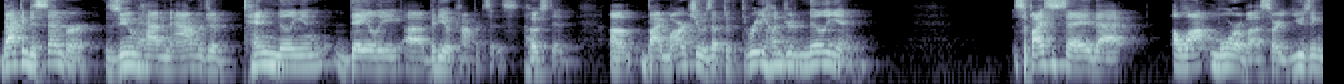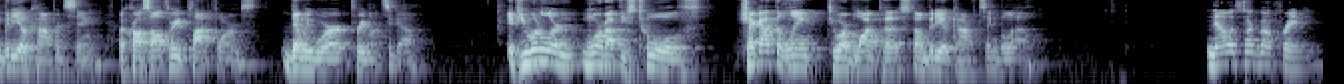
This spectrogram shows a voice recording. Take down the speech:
Back in December, Zoom had an average of 10 million daily uh, video conferences hosted. Um, by March, it was up to 300 million. Suffice to say that a lot more of us are using video conferencing across all three platforms than we were three months ago. If you want to learn more about these tools, check out the link to our blog post on video conferencing below. Now let's talk about framing.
